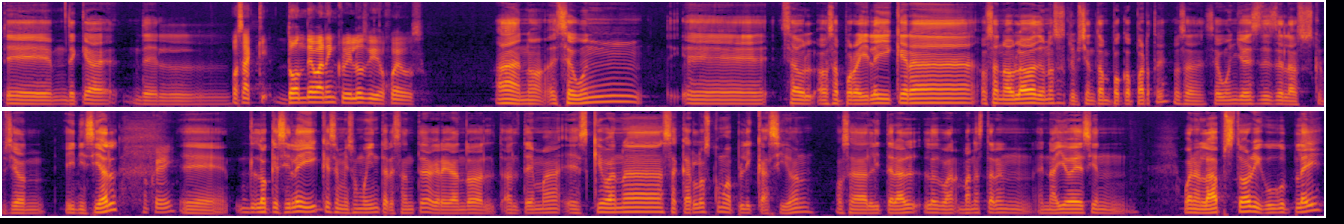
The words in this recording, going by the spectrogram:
¿De, de qué? Del... O sea, ¿dónde van a incluir los videojuegos? Ah, no, eh, según, eh, o sea, por ahí leí que era, o sea, no hablaba de una suscripción tampoco aparte, o sea, según yo es desde la suscripción inicial. Ok. Eh, lo que sí leí, que se me hizo muy interesante, agregando al, tema, es que van a sacarlos como aplicación, o sea, literal, los van, a estar en, en, iOS y en, bueno, en la App Store y Google Play,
